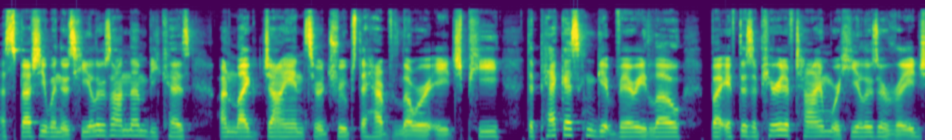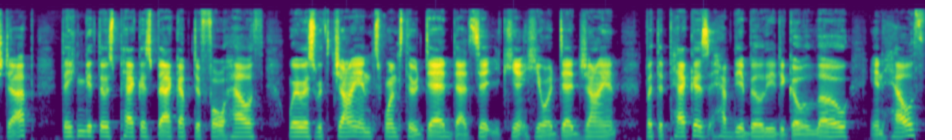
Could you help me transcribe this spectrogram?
especially when there's healers on them, because unlike giants or troops that have lower HP, the Pekkas can get very low, but if there's a period of time where healers are raged up, they can get those Pekkas back up to full health, whereas with giants, once they're dead, that's it, you can't heal a dead giant, but the Pekkas have the ability to go low in health,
